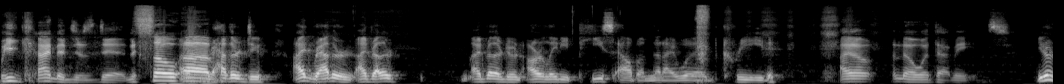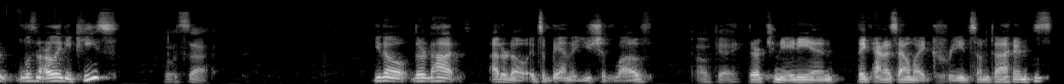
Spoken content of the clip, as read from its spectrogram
we kind of just did. so, I'd uh, rather do. I'd rather. I'd rather. I'd rather do an Our Lady Peace album than I would Creed. I don't know what that means. You don't listen to Our Lady Peace? What's that? You know they're not. I don't know. It's a band that you should love. Okay, They're Canadian. They kind of sound like Creed sometimes.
